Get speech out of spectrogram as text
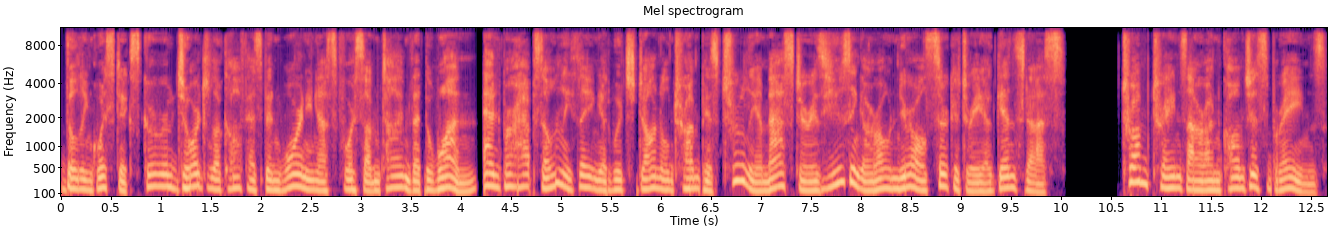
The linguistics guru George Lakoff has been warning us for some time that the one and perhaps only thing at which Donald Trump is truly a master is using our own neural circuitry against us. Trump trains our unconscious brains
